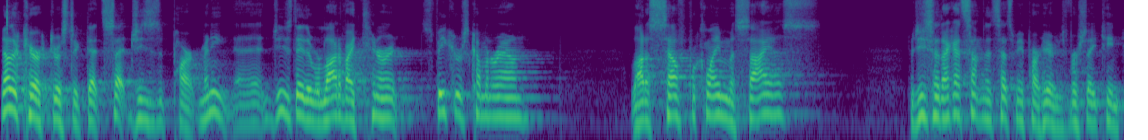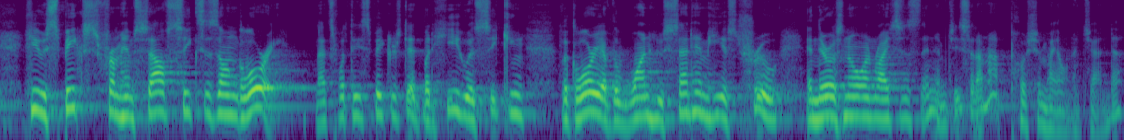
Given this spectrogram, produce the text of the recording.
Another characteristic that set Jesus apart. Many uh, Jesus' day, there were a lot of itinerant speakers coming around, a lot of self-proclaimed messiahs. But Jesus said, "I got something that sets me apart." Here, verse 18: "He who speaks from himself seeks his own glory." That's what these speakers did. But he who is seeking the glory of the one who sent him, he is true, and there is no unrighteousness in him. Jesus said, "I'm not pushing my own agenda.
